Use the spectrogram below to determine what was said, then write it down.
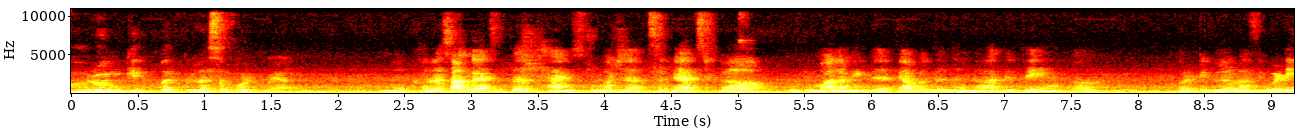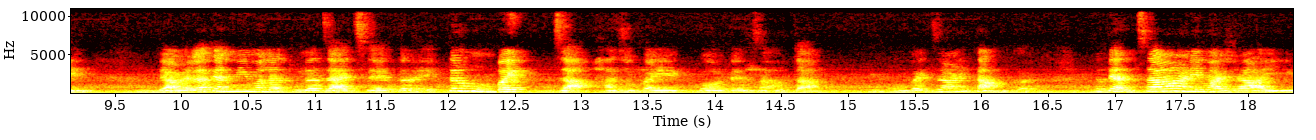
घरून कितपत तुला सपोर्ट मिळाला? खरं सांगायचं तर थँक्स टू माझ्या सगळ्याच कुटुंबाला मी त्या- त्याबद्दल धन्यवाद देते. पर्टिक्युलर माझे वडील. त्यावेळेला त्यांनी मला तुला जायचंय तर एकतर मुंबईत जा. हा जो काही एक त्यांचा होता की मुंबईत जा आणि काम कर. तर त्यांचा आणि माझ्या आई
